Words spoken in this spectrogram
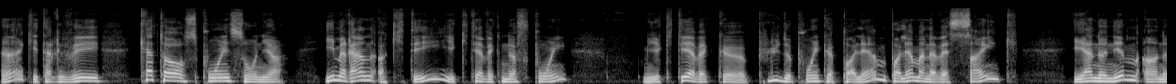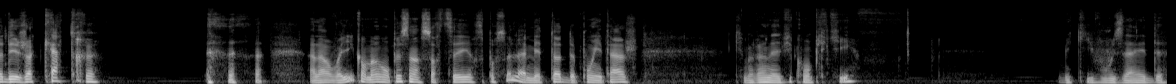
hein, qui est arrivée 14 points, Sonia. Imran a quitté, il a quitté avec 9 points, mais il a quitté avec euh, plus de points que Polem. Polem en avait 5 et Anonyme en a déjà 4. Alors, vous voyez comment on peut s'en sortir. C'est pour ça la méthode de pointage qui me rend la vie compliquée, mais qui vous aide.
